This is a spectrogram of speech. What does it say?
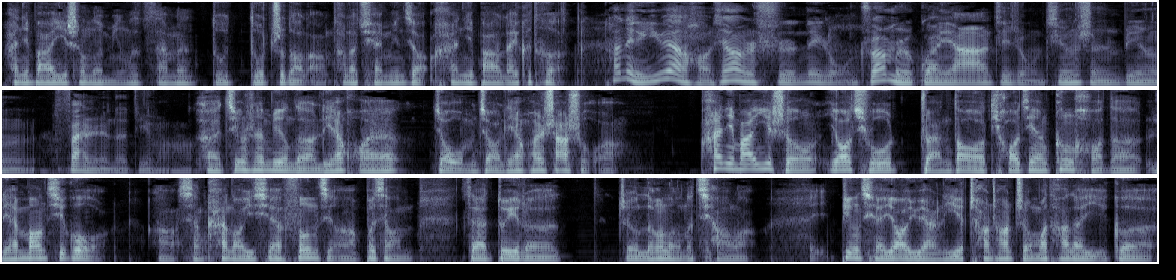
汉尼拔医生的名字咱们都都知道了啊，他的全名叫汉尼拔·莱克特。他那个医院好像是那种专门关押这种精神病犯人的地方啊。啊，精神病的连环，叫我们叫连环杀手啊。汉尼拔医生要求转到条件更好的联邦机构啊，想看到一些风景啊，不想再对着这冷冷的墙了，并且要远离常常折磨他的一个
